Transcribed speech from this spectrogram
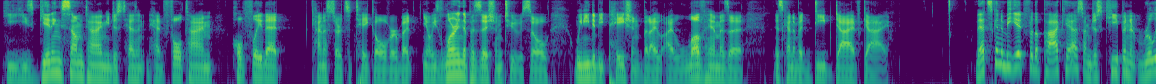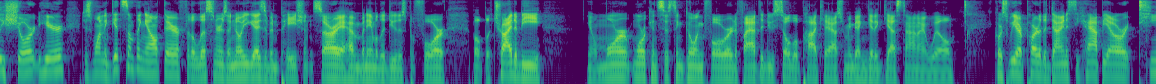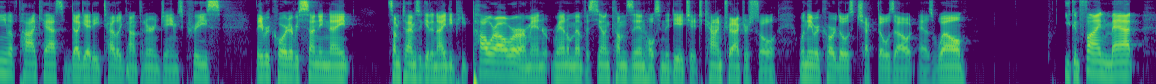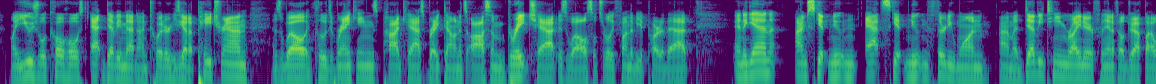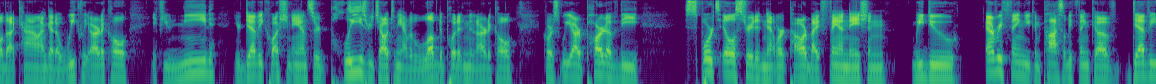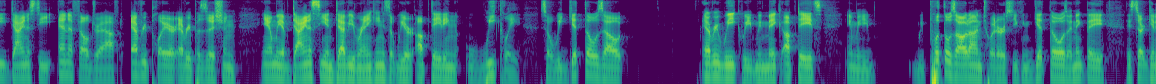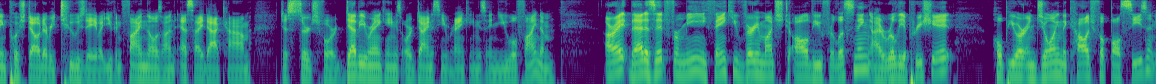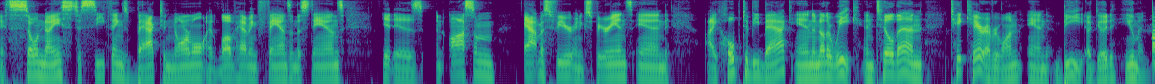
he he's getting some time. He just hasn't had full time. Hopefully that kind of starts to take over. But you know he's learning the position too, so we need to be patient. But I, I love him as a as kind of a deep dive guy. That's going to be it for the podcast. I'm just keeping it really short here. Just want to get something out there for the listeners. I know you guys have been patient. Sorry I haven't been able to do this before, but we'll try to be you know more more consistent going forward. If I have to do solo podcasts or maybe I can get a guest on, I will. Of course, we are part of the Dynasty Happy Hour team of podcasts Doug Eddy, Tyler Gunther, and James Crease. They record every Sunday night. Sometimes we get an IDP Power Hour. Our man Randall Memphis Young comes in hosting the DHH Contractor. So when they record those, check those out as well. You can find Matt, my usual co-host, at DevyMatt on Twitter. He's got a Patreon as well. It includes rankings, podcast breakdown. It's awesome. Great chat as well. So it's really fun to be a part of that. And again, I'm Skip Newton at Skip Newton31. I'm a Devy team writer for the NFL NFLDraftBible.com. I've got a weekly article. If you need your Devy question answered, please reach out to me. I would love to put it in an article. Of course, we are part of the Sports Illustrated network powered by Fan Nation. We do everything you can possibly think of Devy, Dynasty, NFL Draft, every player, every position. And we have Dynasty and Devy rankings that we are updating weekly. So we get those out every week we, we make updates and we we put those out on Twitter so you can get those. I think they they start getting pushed out every Tuesday, but you can find those on si.com. Just search for Devy rankings or Dynasty rankings and you will find them. All right, that is it for me. Thank you very much to all of you for listening. I really appreciate it. Hope you are enjoying the college football season. It's so nice to see things back to normal. I love having fans in the stands. It is an awesome atmosphere and experience and I hope to be back in another week. Until then, take care, everyone, and be a good human.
